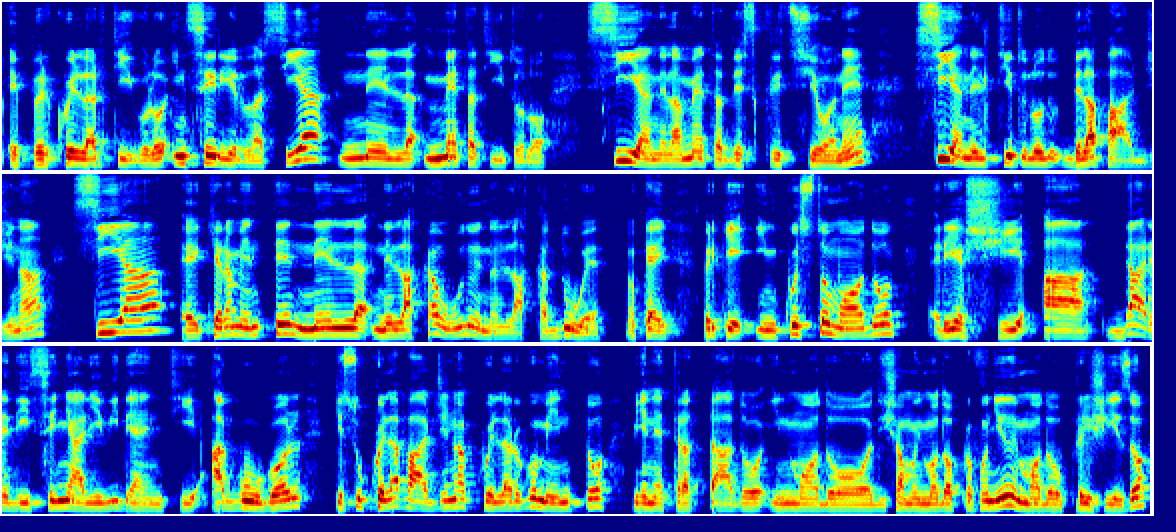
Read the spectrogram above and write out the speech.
e per quell'articolo, inserirla sia nel metatitolo sia nella meta descrizione sia nel titolo della pagina sia eh, chiaramente nel, nell'H1 e nell'H2 ok? Perché in questo modo riesci a dare dei segnali evidenti a Google che su quella pagina quell'argomento viene trattato in modo diciamo in modo approfondito in modo preciso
